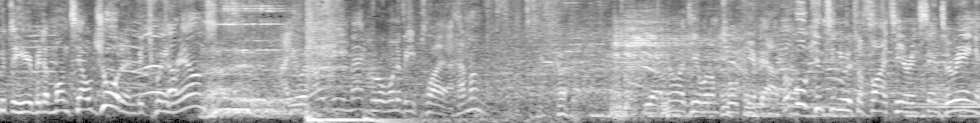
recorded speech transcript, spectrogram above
Good to hear a bit of Montel Jordan between rounds. Are you an OD Mac or a wannabe player, Hammer? you have no idea what I'm talking about. But we'll continue with the fights here in centre ring.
